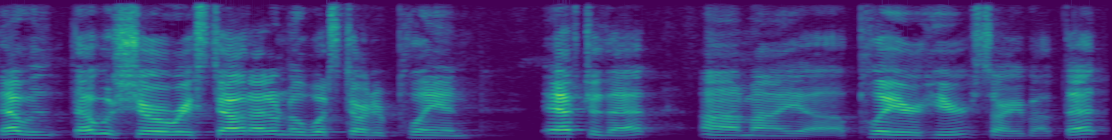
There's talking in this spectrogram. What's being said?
That was that was Cheryl Raye-Stout. I don't know what started playing after that on my uh, player here. Sorry about that.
